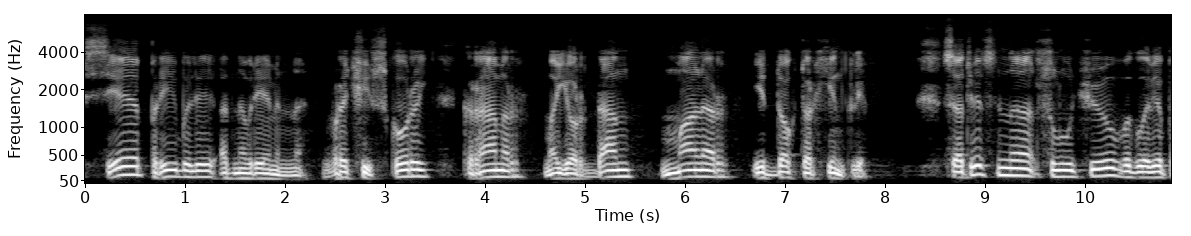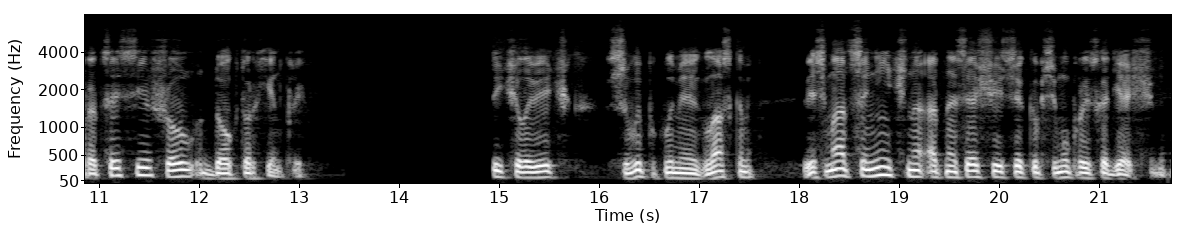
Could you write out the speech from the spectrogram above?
Все прибыли одновременно. Врачи скорой, Крамер, майор Дан, Малер и доктор Хинкли. Соответственно, случаю во главе процессии шел доктор Хинкли человечек с выпуклыми глазками, весьма цинично относящийся ко всему происходящему.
